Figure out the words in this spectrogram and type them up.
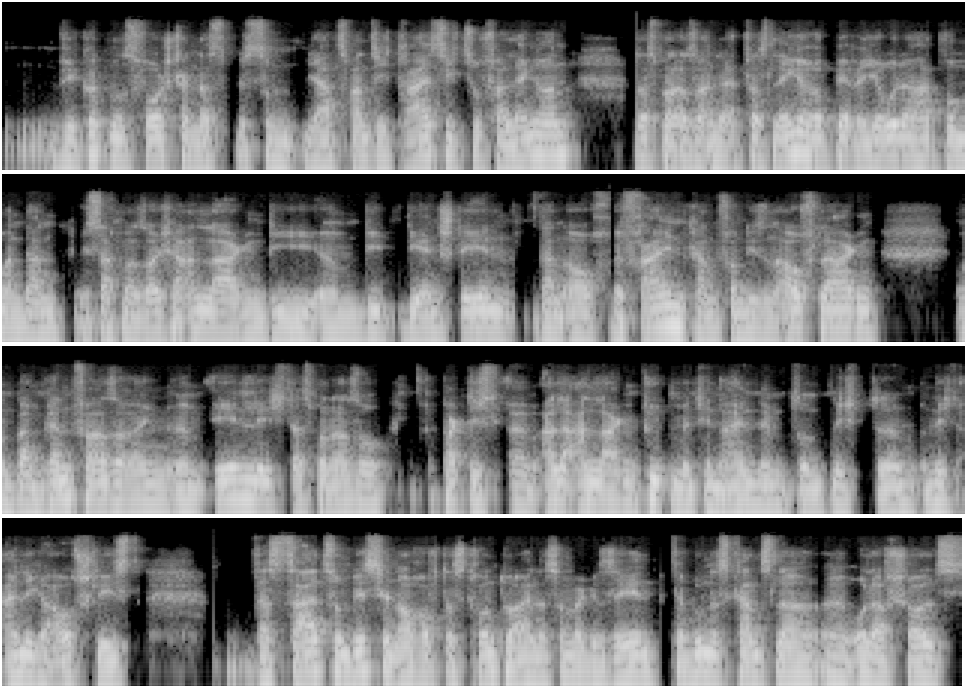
wir könnten uns vorstellen, das bis zum Jahr 2030 zu verlängern dass man also eine etwas längere Periode hat, wo man dann, ich sag mal, solche Anlagen, die, ähm, die, die entstehen, dann auch befreien kann von diesen Auflagen. Und beim Brennfaserring äh, ähnlich, dass man also praktisch äh, alle Anlagentypen mit hineinnimmt und nicht, äh, nicht einige ausschließt. Das zahlt so ein bisschen auch auf das Konto ein, das haben wir gesehen. Der Bundeskanzler äh, Olaf Scholz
